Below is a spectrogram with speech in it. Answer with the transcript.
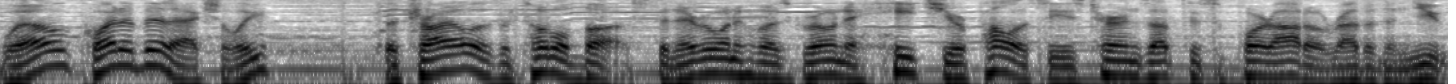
Well, quite a bit, actually. The trial is a total bust, and everyone who has grown to hate your policies turns up to support Otto rather than you.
